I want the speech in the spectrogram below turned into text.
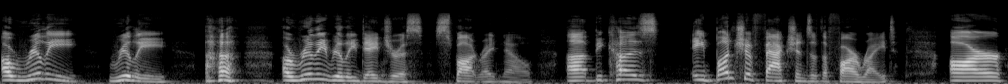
A really, really, a really, really dangerous spot right now. Uh, because a bunch of factions of the far right are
